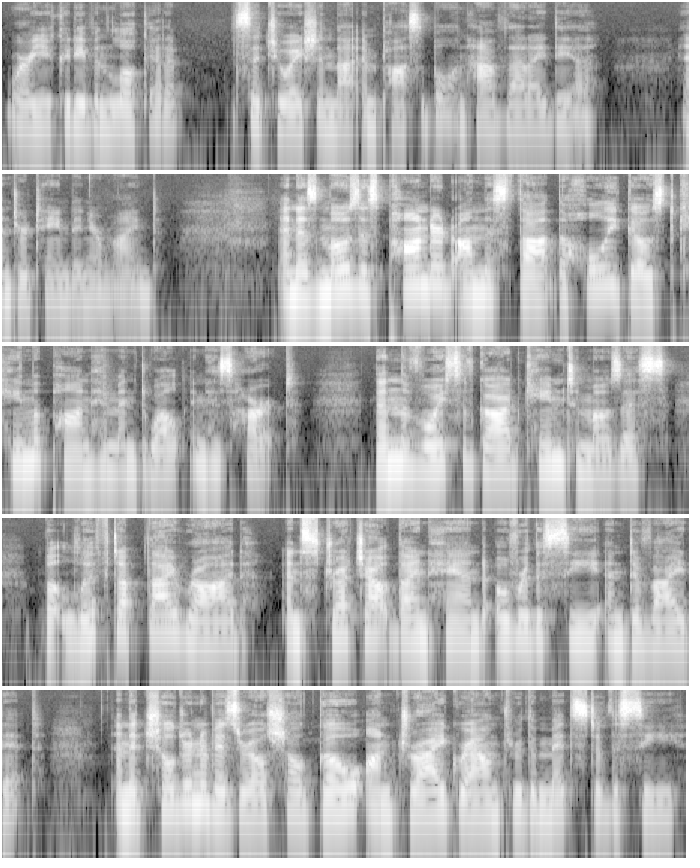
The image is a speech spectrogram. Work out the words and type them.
where you could even look at a situation that impossible and have that idea entertained in your mind. And as Moses pondered on this thought, the Holy Ghost came upon him and dwelt in his heart. Then the voice of God came to Moses But lift up thy rod, and stretch out thine hand over the sea, and divide it. And the children of Israel shall go on dry ground through the midst of the sea.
